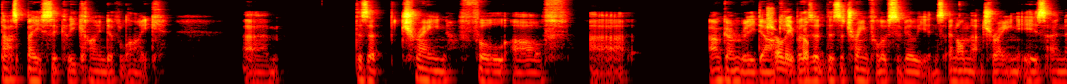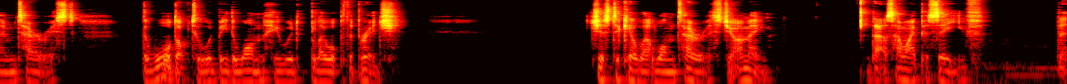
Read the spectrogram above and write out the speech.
that's basically kind of like um, there's a train full of uh, I'm going really dark here, but there's a, there's a train full of civilians, and on that train is a known terrorist. The war doctor would be the one who would blow up the bridge just to kill that one terrorist. Do you know what I mean? That's how I perceive the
